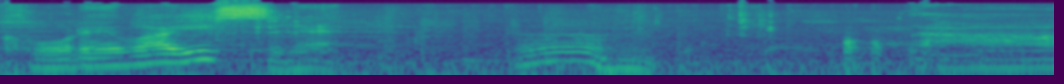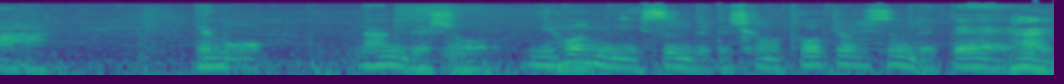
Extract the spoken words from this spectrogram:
これはいいっすね。うん。あー。でもなんでしょう。日本に住んでてしかも東京に住んでて、はい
